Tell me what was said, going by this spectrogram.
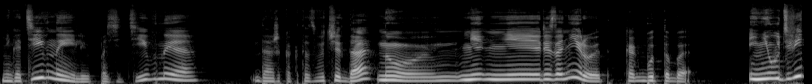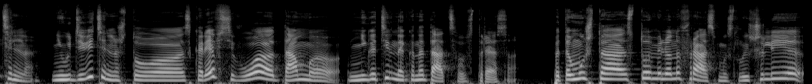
Негативные или позитивные? Даже как-то звучит, да? Ну, не, не резонирует, как будто бы. И неудивительно, неудивительно, что, скорее всего, там э, негативная коннотация у стресса. Потому что 100 миллионов раз мы слышали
